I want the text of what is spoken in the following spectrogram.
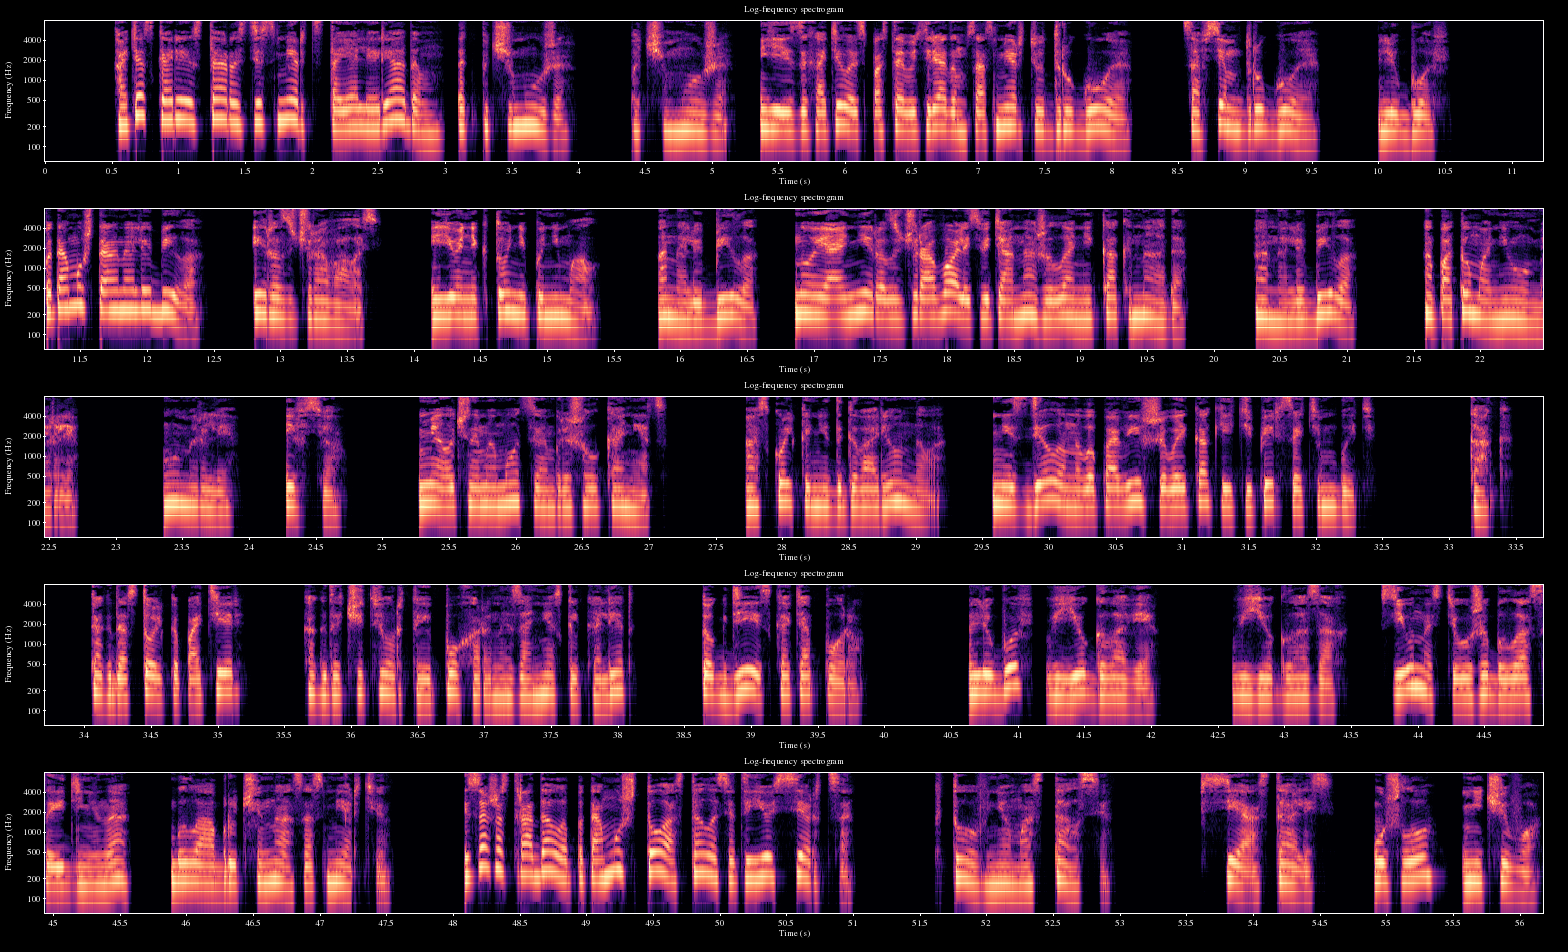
Хотя скорее старость и смерть стояли рядом, так почему же? Почему же? Ей захотелось поставить рядом со смертью другое, совсем другое — любовь. Потому что она любила и разочаровалась. Ее никто не понимал. Она любила, но и они разочаровались, ведь она жила не как надо. Она любила, а потом они умерли. Умерли, и все. Мелочным эмоциям пришел конец. А сколько недоговоренного, не сделанного, повисшего, и как ей теперь с этим быть? Как? Когда столько потерь, когда четвертые похороны за несколько лет, то где искать опору? Любовь в ее голове, в ее глазах. С юностью уже была соединена, была обручена со смертью. И Саша страдала потому, что осталось от ее сердца. Кто в нем остался? Все остались. Ушло ничего.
